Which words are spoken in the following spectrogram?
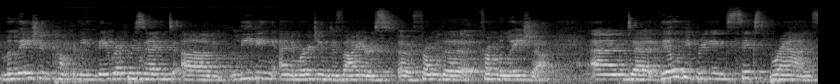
Malaysian company. They represent um, leading and emerging designers uh, from, the, from Malaysia. And uh, they'll be bringing six brands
